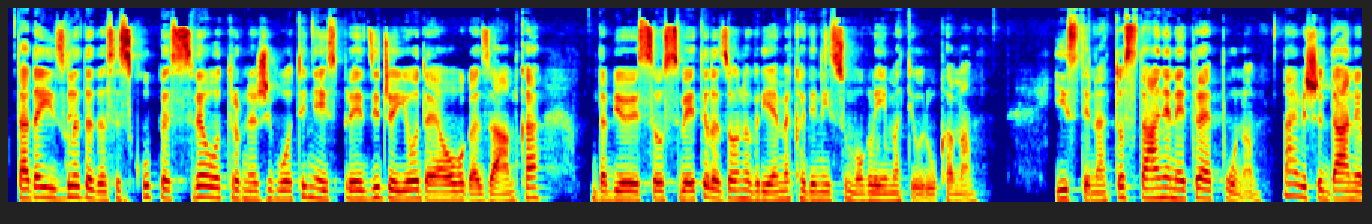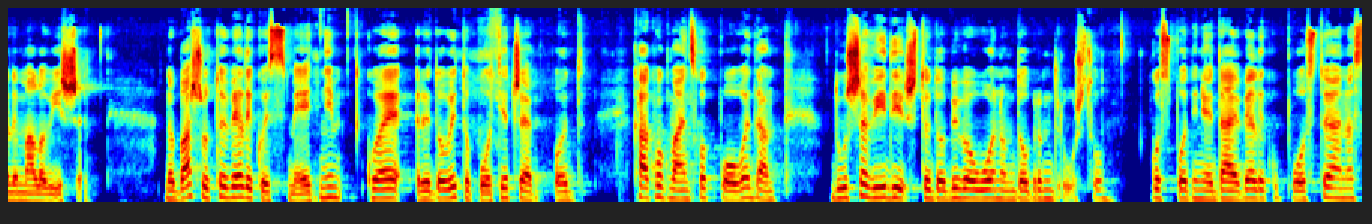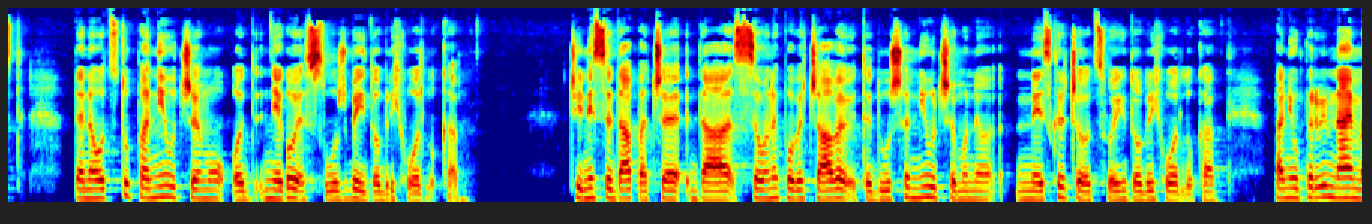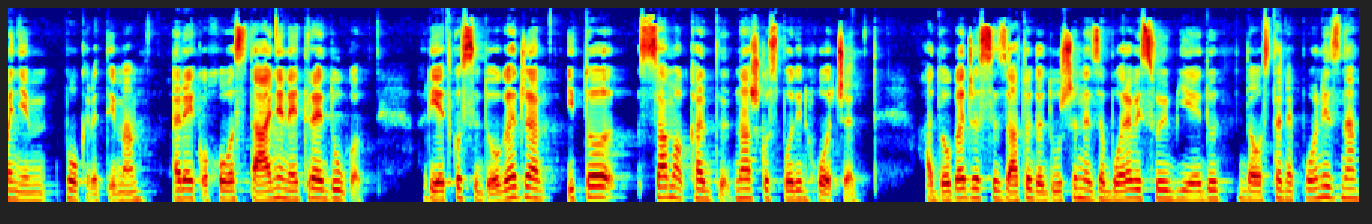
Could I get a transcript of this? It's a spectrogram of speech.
tada izgleda da se skupe sve otrovne životinje iz predziđe i odaja ovoga zamka, da bi joj se osvetile za ono vrijeme kad je nisu mogli imati u rukama. Istina, to stanje ne traje puno, najviše dan ili malo više. No baš u toj velikoj smetnji koja redovito potječe od kakvog vanjskog povoda, duša vidi što dobiva u onom dobrom društvu. Gospodin joj daje veliku postojanost, da ne odstupa ni u čemu od njegove službe i dobrih odluka. Čini se dapače da se one povećavaju te duša ni u čemu ne, ne skreće od svojih dobrih odluka, pa ni u prvim najmanjim pokretima. Rekoh, ovo stanje ne traje dugo. Rijetko se događa i to samo kad naš gospodin hoće. A događa se zato da duša ne zaboravi svoju bijedu, da ostane ponizna,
